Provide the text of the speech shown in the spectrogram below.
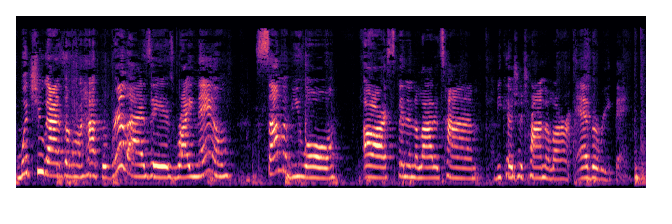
what you guys are gonna have to realize is right now, some of you all are spending a lot of time because you're trying to learn everything.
